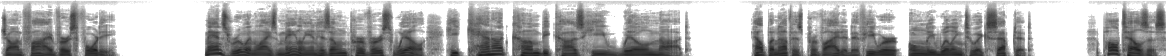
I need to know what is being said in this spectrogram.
John 5, verse 40. Man's ruin lies mainly in his own perverse will. He cannot come because he will not. Help enough is provided if he were only willing to accept it. Paul tells us,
